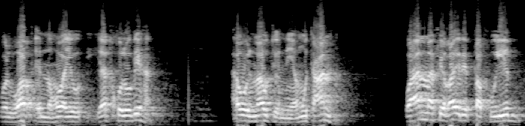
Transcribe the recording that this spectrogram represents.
والوطء إن هو يدخل بها أو الموت إن يموت عنها. وأما في غير التفويض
